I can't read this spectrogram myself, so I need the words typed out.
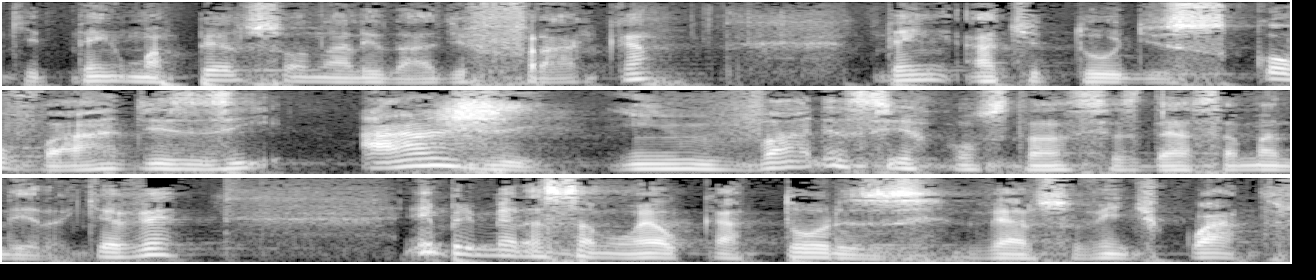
que tem uma personalidade fraca, tem atitudes covardes e age em várias circunstâncias dessa maneira. Quer ver? Em 1 Samuel 14, verso 24,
